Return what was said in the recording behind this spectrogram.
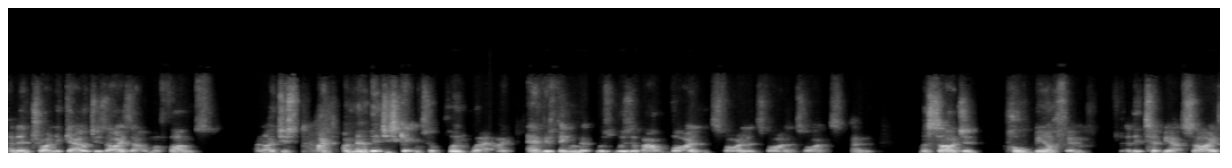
and then trying to gouge his eyes out with my thumbs. And I just, I, I remember just getting to a point where I, everything that was was about violence, violence, violence, violence. And my sergeant pulled me off him and he took me outside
